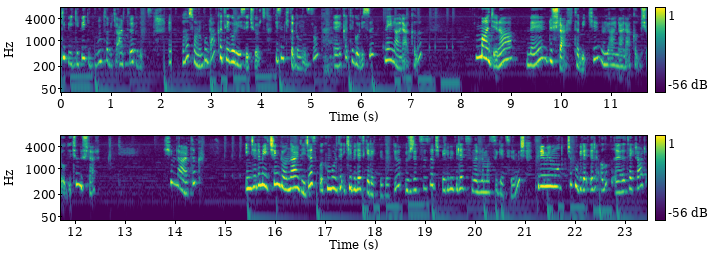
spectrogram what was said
gibi gibi gibi bunu tabii ki arttırabiliriz. E, Daha sonra buradan kategoriyi seçiyoruz. Bizim kitabımızın e, kategorisi neyle alakalı? Macera ve düşler tabii ki. Rüya ile alakalı bir şey olduğu için düşler. Şimdi artık inceleme için gönder diyeceğiz. Bakın burada iki bilet gereklidir diyor. Ücretsizde belli bir bilet sınırlaması getirmiş. Premium oldukça bu biletleri alıp e, tekrar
